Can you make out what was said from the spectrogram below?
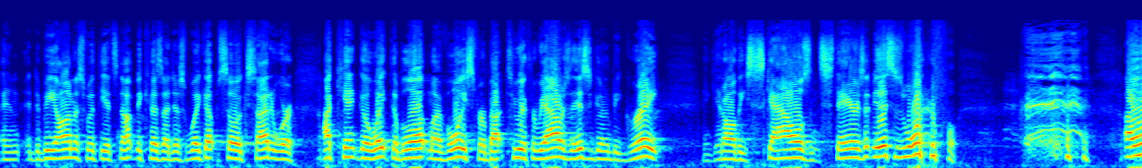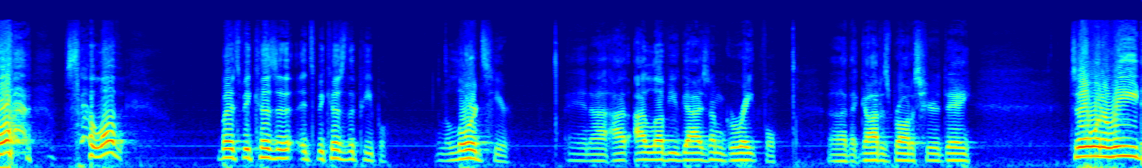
and, and to be honest with you, it's not because I just wake up so excited where I can't go wait to blow up my voice for about two or three hours. This is going to be great. And get all these scowls and stares at me. This is wonderful. I, love, I love it. But it's because of, it's because of the people. And the Lord's here. And I, I, I love you guys. I'm grateful uh, that God has brought us here today. Today, I want to read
